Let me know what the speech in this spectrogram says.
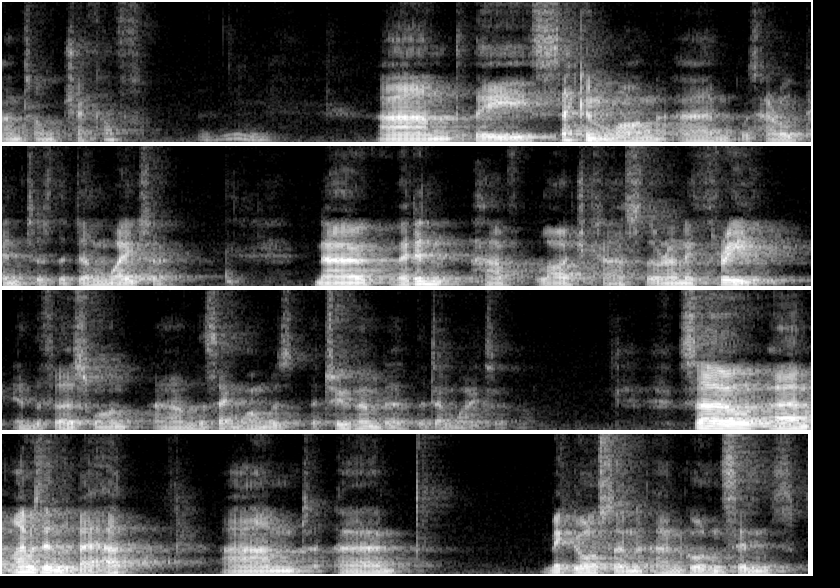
Anton Chekhov. And the second one um, was Harold Pinter's The Dumb Waiter. Now, they didn't have large casts, there were only three in the first one, and the second one was a two-hander, The Dumb Waiter. So um, I was in The Bear, and um, Mick Dawson and Gordon Sims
